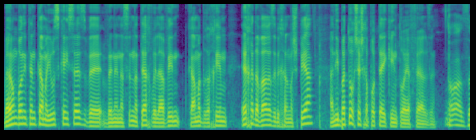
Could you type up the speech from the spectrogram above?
והיום בוא ניתן כמה use cases ו- וננסה לנתח ולהבין כמה דרכים, איך הדבר הזה בכלל משפיע. אני בטוח שיש לך פה טייק אינטרו יפה על זה. לא, אז,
